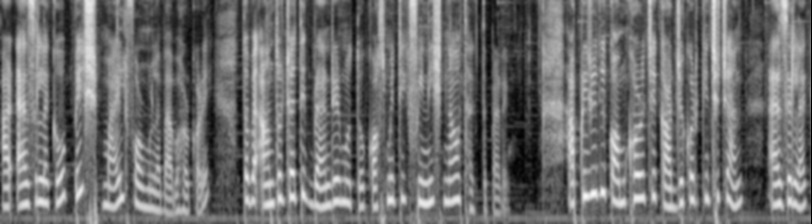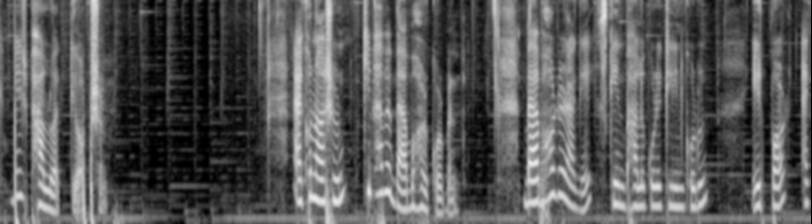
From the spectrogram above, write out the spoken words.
আর অ্যাজেলাকেও বেশ মাইল্ড ফর্মুলা ব্যবহার করে, তবে আন্তর্জাতিক ব্র্যান্ডের মতো কসমেটিক ফিনিশ নাও থাকতে পারে। আপনি যদি কম খরচে কার্যকর কিছু চান অ্যাজেলাক বেশ ভালো একটি অপশন এখন আসুন কীভাবে ব্যবহার করবেন। ব্যবহারের আগে স্কিন ভালো করে ক্লিন করুন, এরপর এক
